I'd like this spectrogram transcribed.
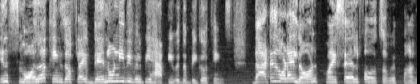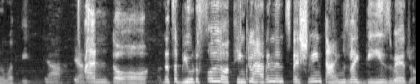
in smaller things of life. Then only we will be happy with the bigger things. That is what I learned myself also with Bhanumati Yeah, yeah. and uh, that's a beautiful uh, thing to have and especially in times like these where uh,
